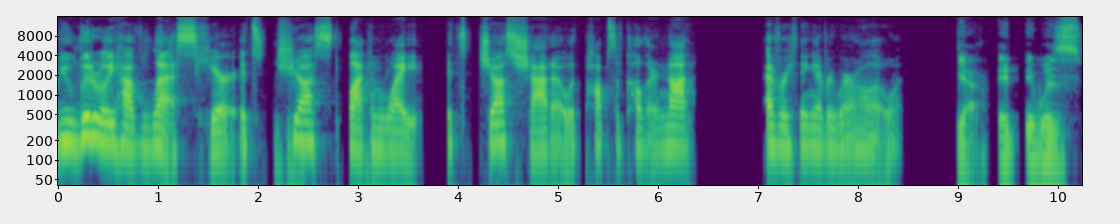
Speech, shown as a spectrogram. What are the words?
you literally have less here. It's Mhm. just black and white. It's just shadow with pops of color, not everything everywhere all at once. yeah it it was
